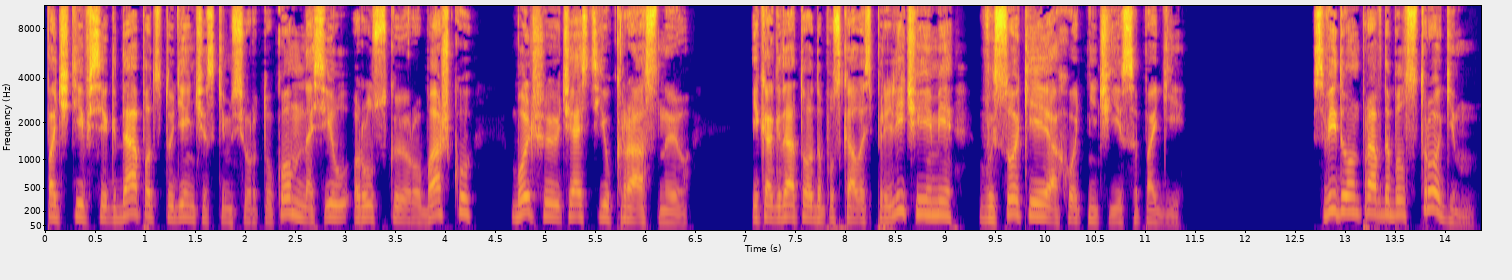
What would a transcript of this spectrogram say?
почти всегда под студенческим сюртуком носил русскую рубашку, большую частью красную, и когда то допускалось приличиями, высокие охотничьи сапоги. С виду он, правда, был строгим,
